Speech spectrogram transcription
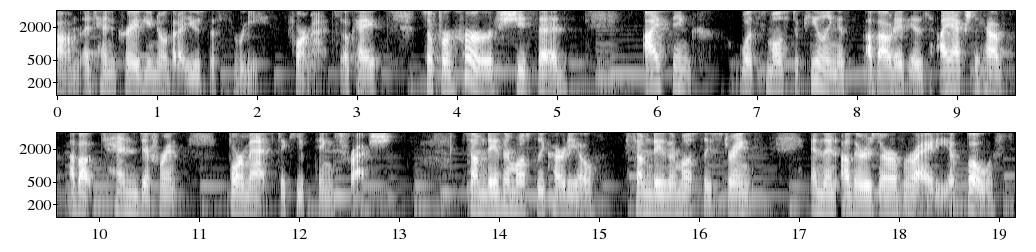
um, attend Crave, you know that I use the three formats, okay? So, for her, she said, I think what's most appealing is about it is I actually have about 10 different formats to keep things fresh. Some days are mostly cardio, some days are mostly strength, and then others are a variety of both.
